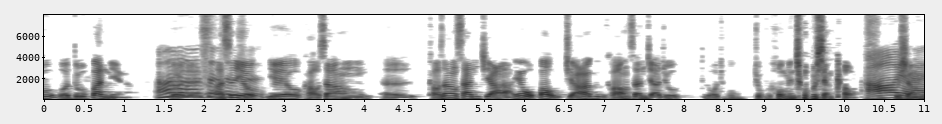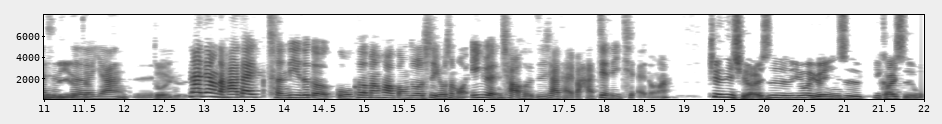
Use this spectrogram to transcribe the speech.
我读半年了，对对啊，对，是啊是有也有考上，呃，考上三家啦，因为我报五家，考上三家就我就不就不后面就不想考了。哦，不想努力了这这样子。对对，那这样的话，在成立这个国客漫画工作室，有什么因缘巧合之下才把它建立起来的吗？建立起来是因为原因是一开始我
